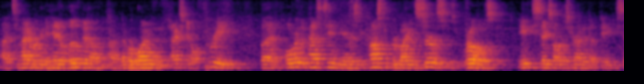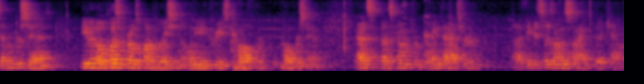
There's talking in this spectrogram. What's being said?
Uh, tonight we're going to hit a little bit on number one, and actually all three. But over the past 10 years, the cost of providing services rose 86, I'll just round it up to 87%, even though Pleasant Grove's population only increased 12, 12%. That's, that's coming from Blaine Thatcher. I think it says on the sign, the accountant.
